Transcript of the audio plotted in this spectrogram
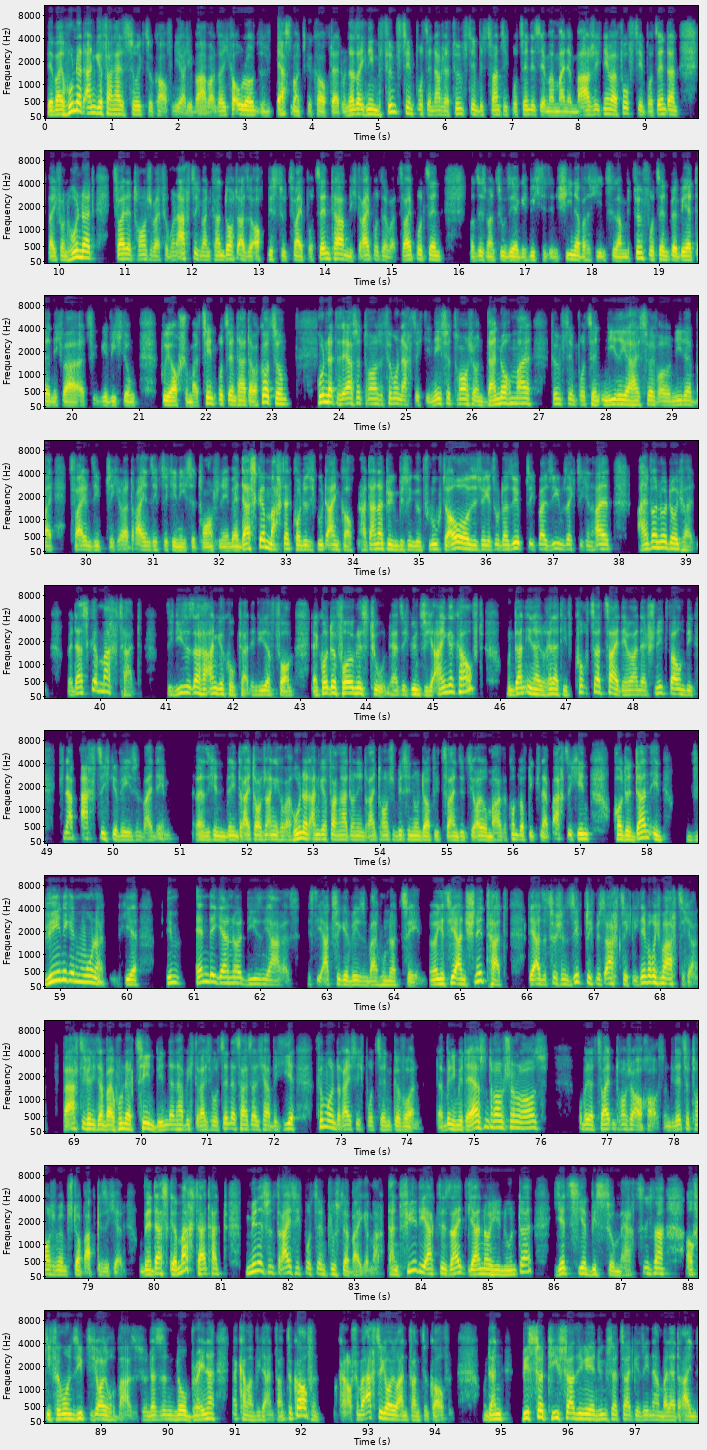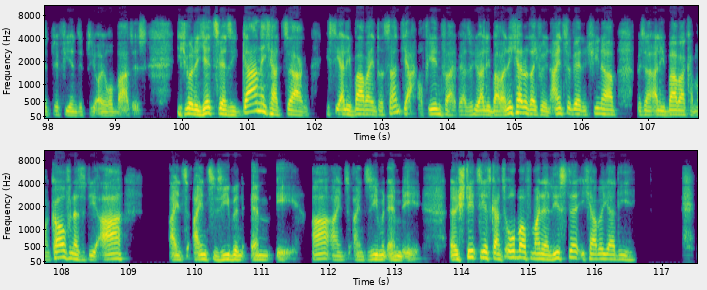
Wer bei 100 angefangen hat, es zurückzukaufen, die Alibaba, und sag ich, oder erstmals gekauft hat, und dann sage ich, ich nehme 15 Prozent, dann habe ich 15 bis 20 Prozent ist ja immer meine Marge. Ich nehme mal 15 Prozent an, sage ich von 100, zweite Tranche bei 85. Man kann dort also auch bis zu zwei Prozent haben, nicht drei Prozent, aber zwei Prozent. Sonst ist man zu sehr gewichtet in China, was ich insgesamt mit fünf Prozent bewerte. Ich war als Gewichtung früher auch schon mal zehn Prozent hatte, aber kurzum, 100 das erste Tranche, 85 die nächste Tranche. Und dann nochmal 15 Prozent niedriger, heißt 12 Euro nieder, bei 72 oder 73 die nächste Tranche nehmen. Wer das gemacht hat, konnte sich gut einkaufen. Hat dann natürlich ein bisschen geflucht, oh, sie ist ja jetzt unter 70, bei 67,5. Einfach nur durchhalten. Wer das gemacht hat, sich diese Sache angeguckt hat in dieser Form, der konnte Folgendes tun. Der hat sich günstig eingekauft und dann innerhalb relativ kurzer Zeit, der Schnitt war um die knapp 80 gewesen bei dem wenn er sich in den drei Tranchen angefangen hat, 100 angefangen hat und in drei Tranchen bis hinunter auf die 72 Euro Marke, kommt auf die knapp 80 hin, konnte dann in wenigen Monaten hier im Ende Januar diesen Jahres ist die Achse gewesen bei 110. Wenn man jetzt hier einen Schnitt hat, der also zwischen 70 bis 80 liegt, nehmen wir ruhig mal 80 an. Bei 80, wenn ich dann bei 110 bin, dann habe ich 30 Prozent. Das heißt, also ich habe hier 35 Prozent gewonnen. Dann bin ich mit der ersten Tranche schon raus und mit der zweiten Tranche auch raus. Und die letzte Tranche mit dem Stopp abgesichert. Und wer das gemacht hat, hat mindestens 30 Prozent plus dabei gemacht. Dann fiel die Aktie seit Januar hinunter, jetzt hier bis zum März, nicht wahr, auf die 75 Euro Basis. Und das ist ein No-Brainer. Da kann man wieder anfangen zu kaufen. Man kann auch schon bei 80 Euro anfangen zu kaufen. Und dann bis zur Tiefphase, die wir in jüngster Zeit gesehen haben, bei der 73, 74 Euro Basis. Ich würde jetzt, wer sie gar nicht hat, sagen, ist die Alibaba interessant? Ja, auf jeden Fall. Wer also die Alibaba nicht hat und sagt, ich will einen Einzelwert in China haben, wir sagen, Alibaba kann man kaufen. Das ist die A117ME. A117ME. Äh, steht sie jetzt ganz oben auf meiner Liste. Ich habe ja die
